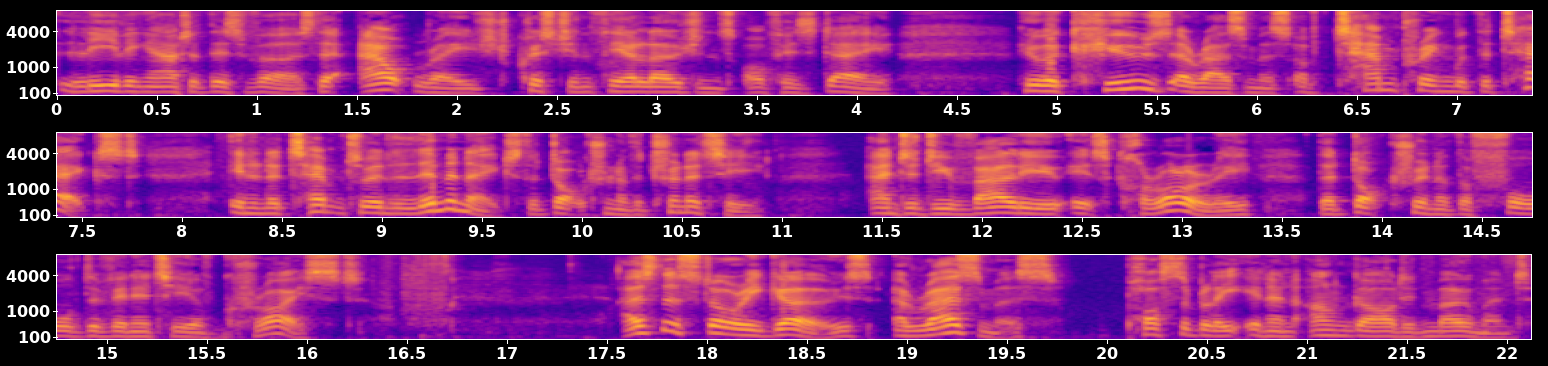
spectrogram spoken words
leaving out of this verse that outraged Christian theologians of his day who accused Erasmus of tampering with the text in an attempt to eliminate the doctrine of the Trinity and to devalue its corollary, the doctrine of the full divinity of Christ. As the story goes, Erasmus, possibly in an unguarded moment,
